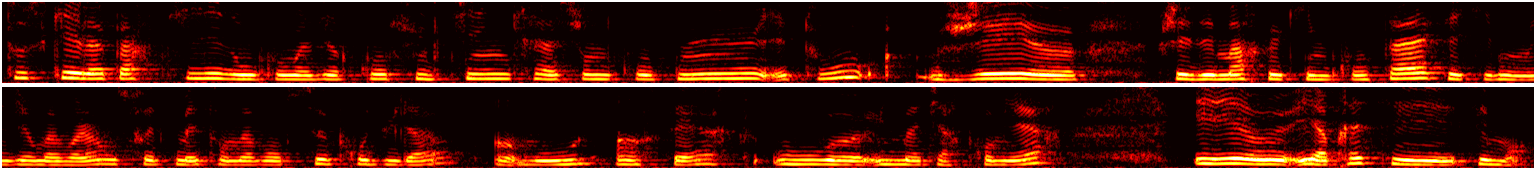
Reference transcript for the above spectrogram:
tout ce qui est la partie, donc on va dire consulting, création de contenu et tout, j'ai euh, j'ai des marques qui me contactent et qui vont me dire bah voilà, on souhaite mettre en avant ce produit-là, un moule, un cercle ou euh, une matière première. Et, euh, après, c'est moi.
